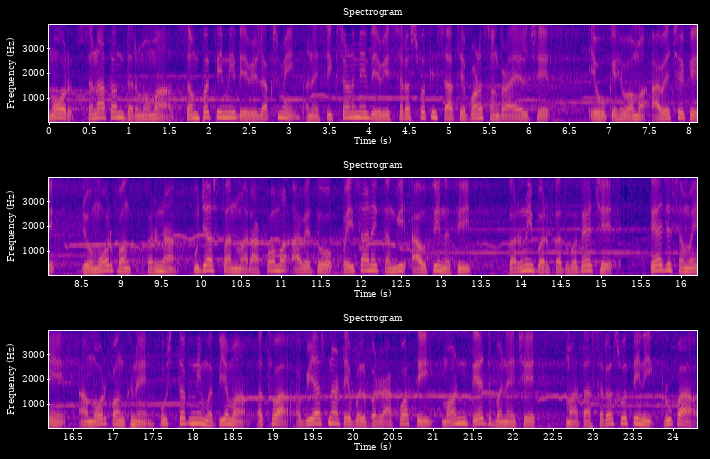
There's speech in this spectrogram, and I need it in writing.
મોર સનાતન ધર્મમાં સંપત્તિની દેવી લક્ષ્મી અને શિક્ષણની દેવી સરસ્વતી સાથે પણ સંકળાયેલ છે. એવું કહેવામાં આવે છે કે જો મોરપંખ ઘરના પૂજાસ્થાનમાં રાખવામાં આવે તો પૈસાની તંગી આવતી નથી. ઘરની બરકત વધે છે. તે જ સમયે આ મોરપંખને પુસ્તકની મધ્યમાં અથવા અભ્યાસના ટેબલ પર રાખવાથી મન તેજ બને છે. માતા સરસ્વતીની કૃપા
